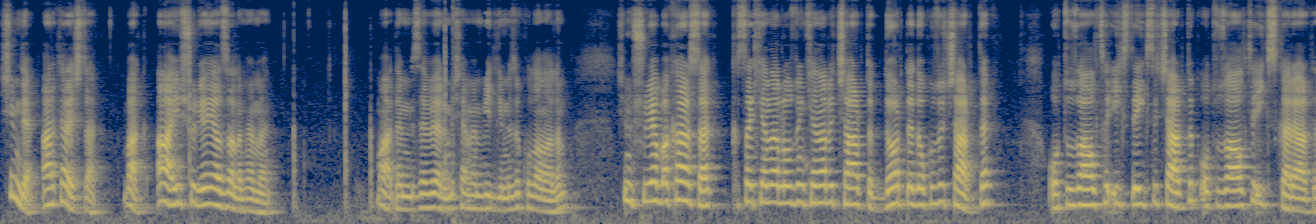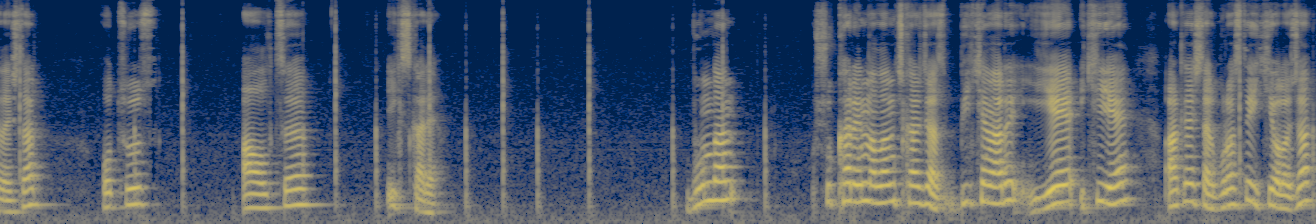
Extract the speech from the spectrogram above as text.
Şimdi arkadaşlar bak a'yı şuraya yazalım hemen. Madem bize vermiş hemen bilgimizi kullanalım. Şimdi şuraya bakarsak kısa kenarla uzun kenarı çarptık. 4 ile 9'u çarptık. 36 x ile x'i çarptık. 36 x kare arkadaşlar. 36 x kare. Bundan şu karenin alanını çıkaracağız. Bir kenarı y 2y. Arkadaşlar burası da 2 olacak.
